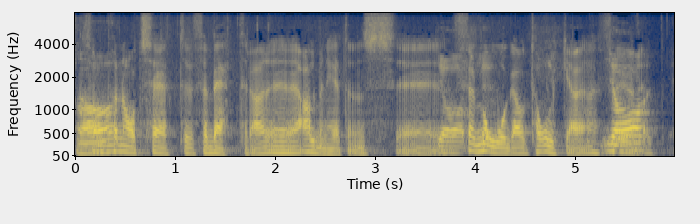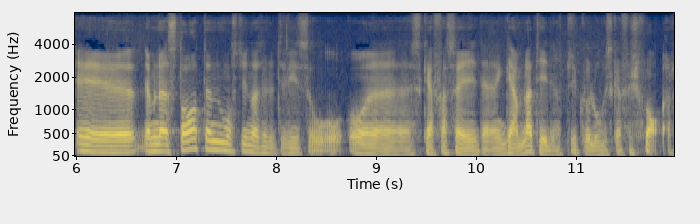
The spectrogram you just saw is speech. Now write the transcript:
ja. som på något sätt förbättrar eh, allmänhetens eh, ja, förmåga att tolka Ja, eh, jag menar, staten måste ju naturligtvis och, och, skaffa sig den gamla tidens psykologiska försvar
